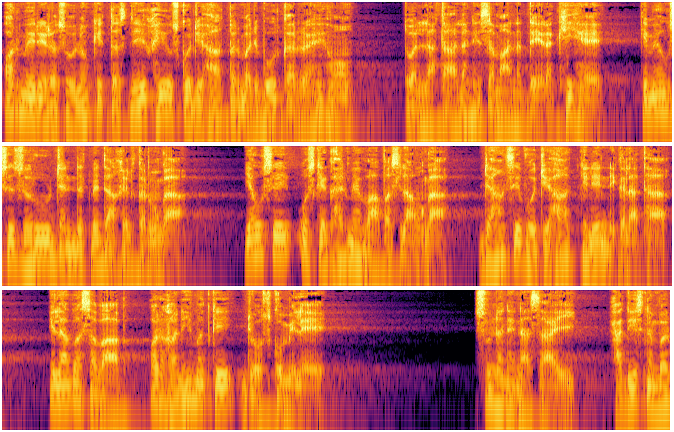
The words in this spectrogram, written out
اور میرے رسولوں کی تصدیق ہی اس کو جہاد پر مجبور کر رہے ہوں، تو اللہ تعالیٰ نے ضمانت دے رکھی ہے کہ میں اسے ضرور جنت میں داخل کروں گا یا اسے اس کے گھر میں واپس لاؤں گا، جہاں سے وہ جہاد کے لیے نکلا تھا۔ علاوہ ثواب اور غنیمت کے جو اس کو ملے۔ سنن نسائی، حدیث نمبر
